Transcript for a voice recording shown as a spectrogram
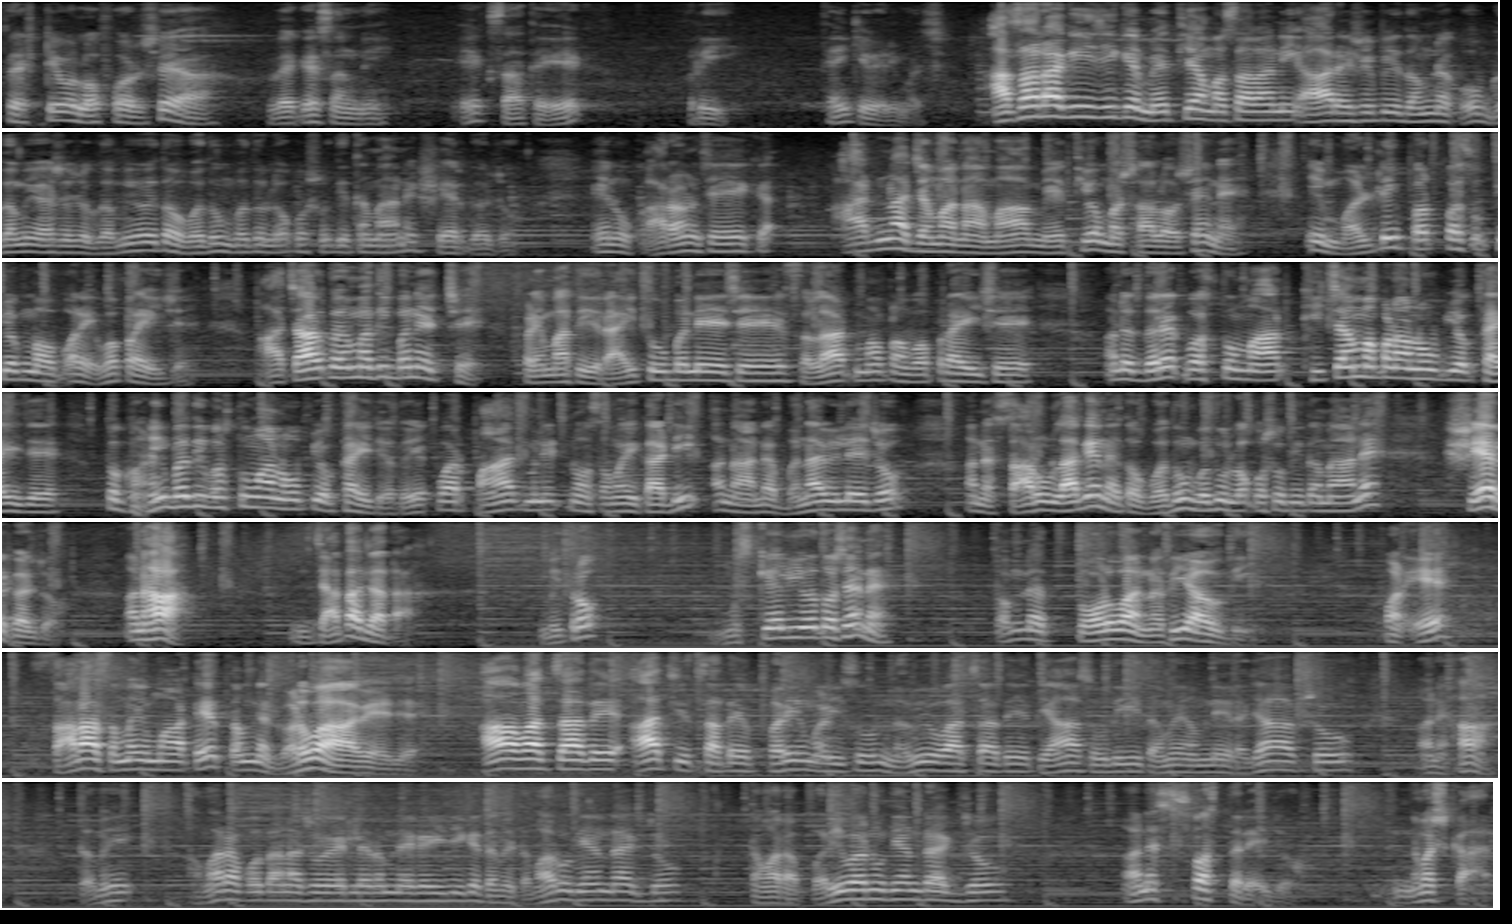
ફેસ્ટિવલ ઓફર છે આ. વેકેશનની એક સાથે એક free. Thank you very much આશા છે કે મેથિયા મસાલાની આ રેસીપી તમને ખૂબ ગમી હશે. જો ગમી હોય તો વધુમાં વધુ લોકો સુધી તમે આને શેર કરજો. એનું કારણ છે કે આજના જમાનામાં મેથીયો મસાલો છે ને, એ મલ્ટીપર્પઝ ઉપયોગમાં વપરાય વપરાય છે. આચાર તો એમાંથી બને જ છે, પણ એમાંથી રાયતું બને છે, સલાડમાં પણ વપરાય છે, અને દરેક વસ્તુમાં ખીચામાં પણ આનો ઉપયોગ થાય છે. તો ઘણી બધી વસ્તુમાં આનો ઉપયોગ થાય છે. તો એકવાર પાંચ મિનિટનો સમય કાઢી અને આને બનાવી લેજો અને સારું લાગે ને તો વધુ વધુ લોકો સુધી તમે આને શેર કરજો. અને હા, જાતા જાતા, મિત્રો, મુશ્કેલીઓ તો છે ને તમને તોડવા નથી આવતી, પણ એ સારા સમય માટે તમને ઘડવા આવે છે. આ વાત સાથે, આ ચીજ સાથે ફરી મળીશું. નવી વાત સાથે ત્યાં સુધી તમે અમને રજા આપશો. અને હા તમે અમારા પોતાના છો એટલે તમને કહી હતી કે તમે તમારું ધ્યાન રાખજો, તમારા પરિવારનું ધ્યાન રાખજો અને સ્વસ્થ રહેજો. નમસ્કાર.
